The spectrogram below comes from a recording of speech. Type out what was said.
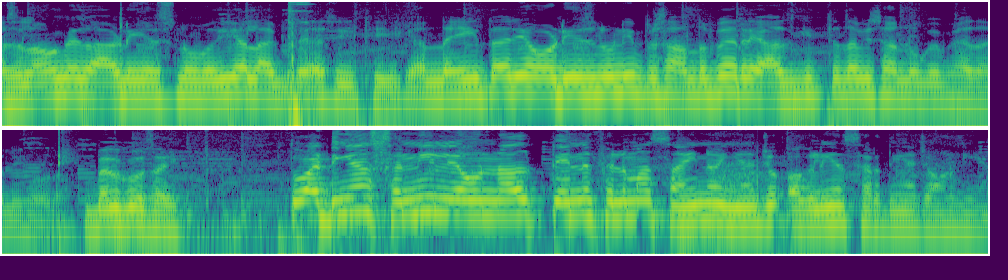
ਅਸ ਲੌਂਗ ਐਸ ਆਡੀਅנס ਨੂੰ ਵਧੀਆ ਲੱਗਦਾ ਅਸੀਂ ਠੀਕ ਆ। ਨਹੀਂ ਤਾਂ ਜੇ ਆਡੀਅנס ਨੂੰ ਨਹੀਂ ਪਸੰਦ ਫਿਰ ਰਿਆਜ਼ ਕੀਤੇ ਦਾ ਵੀ ਸਾਨੂੰ ਕੋਈ ਫਾਇਦਾ ਨਹੀਂ ਹੋਣਾ। ਬਿਲਕੁਲ ਸਹੀ। ਤੁਹਾਡੀਆਂ ਸੰਨੀ ਲਿਓਨ ਨਾਲ ਤਿੰਨ ਫਿਲਮਾਂ ਸਾਈਨ ਹੋਈਆਂ ਜੋ ਅਗਲੀਆਂ ਸਰਦੀਆਂ ਚ ਆਉਣਗੀਆਂ।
